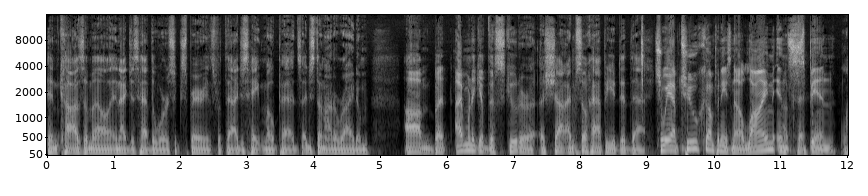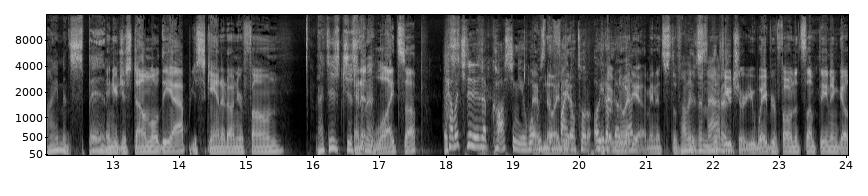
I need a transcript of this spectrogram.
in Cozumel, and I just had the worst experience with that. I just hate mopeds. I just don't know how to ride them. Um, but I'm going to give the scooter a, a shot. I'm so happy you did that. So we have two companies now, Lime and Okay. Spin. Lime and spin. And you just download the app, you scan it on your phone, that is just and gonna, it lights up. How much did it end up costing you? What was no the idea. final total? Oh, you I don't have know no yet. idea. I mean, it's the Probably it's doesn't the future. You wave your phone at something and go,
